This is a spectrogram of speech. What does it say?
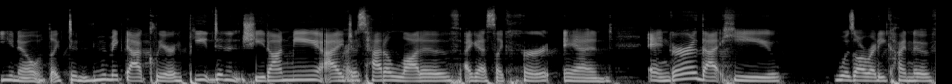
you know, like to make that clear, Pete didn't cheat on me. I just had a lot of, I guess, like hurt and anger that he was already kind of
